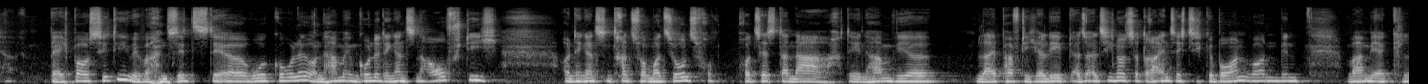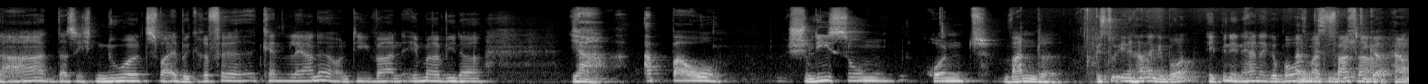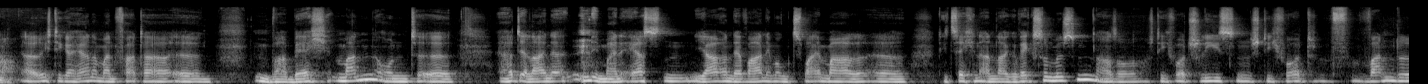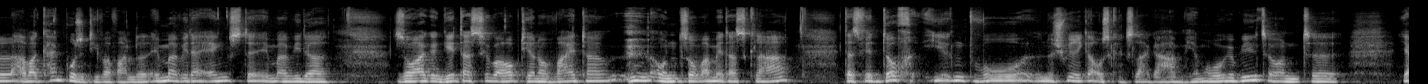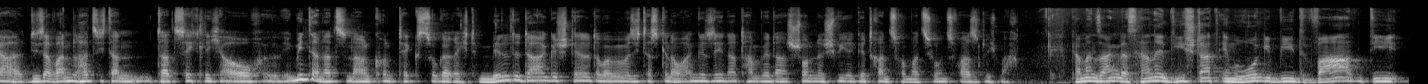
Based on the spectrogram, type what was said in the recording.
Bergbau City. Wir waren Sitz der Ruhrkohle und haben im Grunde den ganzen Aufstieg und den ganzen Transformationsprozess danach, den haben wir leibhaftig erlebt. Also als ich 1963 geboren worden bin, war mir klar, dass ich nur zwei Begriffe kennenlerne und die waren immer wieder ja, Abbau, Schließung und Wandel. Bist du in Herne geboren? Ich bin in Herne geboren. Also mein Vater, richtiger Herner. Äh, richtiger Herner. Mein Vater äh, war Bergmann und äh, er hat alleine in meinen ersten Jahren der Wahrnehmung zweimal äh, die Zechenanlage wechseln müssen. Also Stichwort Schließen, Stichwort Wandel, aber kein positiver Wandel. Immer wieder Ängste, immer wieder Sorge, geht das überhaupt hier noch weiter? Und so war mir das klar, dass wir doch irgendwo eine schwierige Ausgangslage haben hier im Ruhrgebiet. Und äh, ja, dieser Wandel hat sich dann tatsächlich auch äh, im internationalen Kontext sogar recht milde dargestellt. Aber wenn man sich das genau angesehen hat, haben wir da schon eine schwierige Transformationsphase durchmacht. Kann man sagen, dass Herne die Stadt im Ruhrgebiet war, die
